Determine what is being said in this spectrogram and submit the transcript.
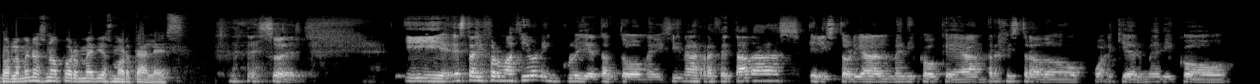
Por lo menos no por medios mortales. Eso es. Y esta información incluye tanto medicinas recetadas, el historial médico que han registrado cualquier médico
